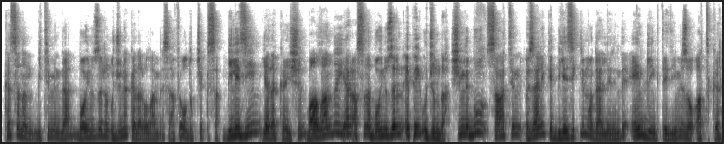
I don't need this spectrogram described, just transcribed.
kasanın bitiminden boynuzların ucuna kadar olan mesafe oldukça kısa. Bileziğin ya da kayışın bağlandığı yer aslında boynuzların epey ucunda. Şimdi bu saatin özellikle bilezikli modellerinde endlink dediğimiz o atkı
